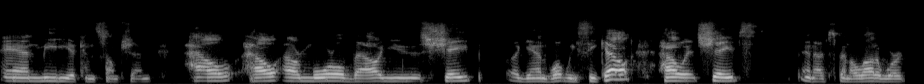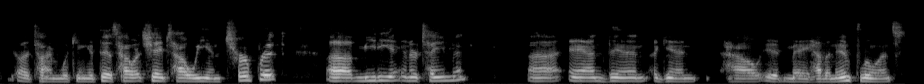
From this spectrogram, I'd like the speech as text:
and media consumption, how how our moral values shape again what we seek out, how it shapes, and I've spent a lot of work uh, time looking at this, how it shapes how we interpret uh, media entertainment, and then again how it may have an influence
